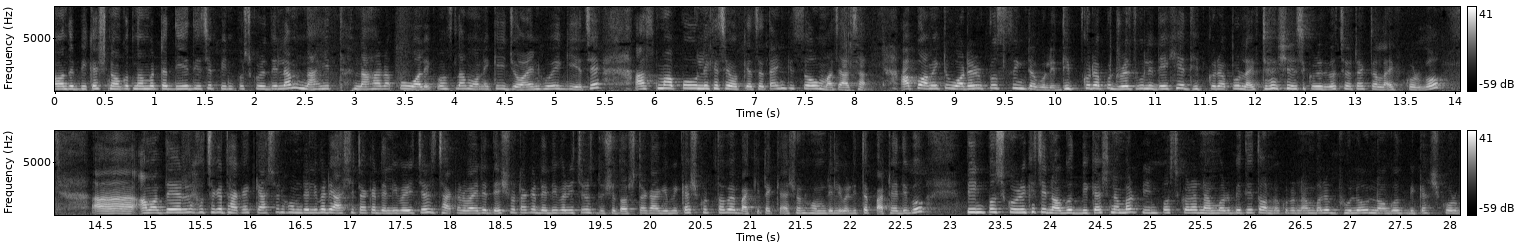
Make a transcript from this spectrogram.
আমাদের বিকাশ নগদ নম্বরটা দিয়ে দিয়েছে, পিন পোস্ট করে দিলাম। নাহিদ, নাহার আপু, ওয়ালাইকুম আসসালাম, অনেকেই জয়েন হয়ে গিয়েছে। আসমা আপু লিখেছে ওকে আচ্ছা থ্যাংক ইউ সো মাচ আচ্ছা আপু, আমি একটু ওয়াটার প্রসেসিংটা বলি। ধীপ করে আপু ড্রেসগুলি দেখিয়ে ধীপ করে আপু লাইফটা শেষ করে দেবো, ছোটো একটা লাইফ করব। আমাদের হচ্ছে ঢাকায় ক্যাশ অন হোম ডেলিভারি আশি টাকা ডেলিভারি চার্জ ঢাকার বাইরে দেড়শো টাকা ডেলিভারি চার্জ দুশো দশ টাকা আগে বিকাশ করতে হবে, বাকিটা ক্যাশ অন হোম ডেলিভারিতে পাঠিয়ে দিব। পিন পোস্ট করে রেখেছি, Nagad bKash number pin post করা নাম্বার ব্যতীত অন্য কোনো নাম্বারে ভুলেও নগদ বিকাশ করব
